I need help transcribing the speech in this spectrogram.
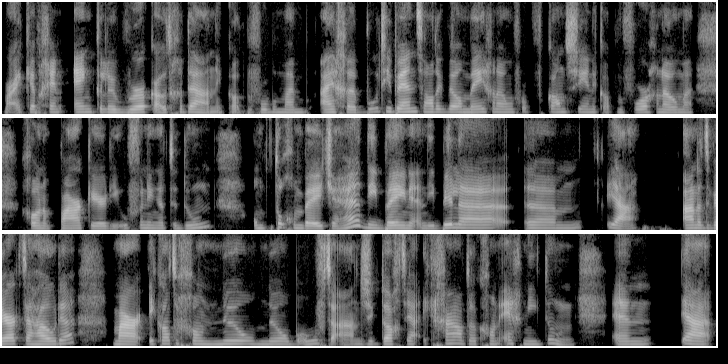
Maar ik heb geen enkele workout gedaan. Ik had bijvoorbeeld mijn eigen bootyband, had ik wel meegenomen voor op vakantie. En ik had me voorgenomen gewoon een paar keer die oefeningen te doen. Om toch een beetje hè, die benen en die billen um, ja, aan het werk te houden. Maar ik had er gewoon nul, nul behoefte aan. Dus ik dacht, ja, ik ga het ook gewoon echt niet doen. En ja,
